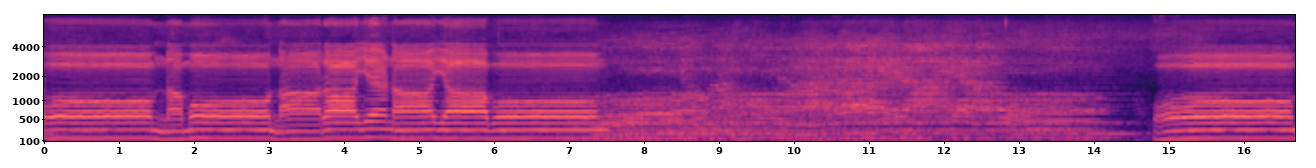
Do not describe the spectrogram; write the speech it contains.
ఓం నమో నారాయణాయ ఓం ఓం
